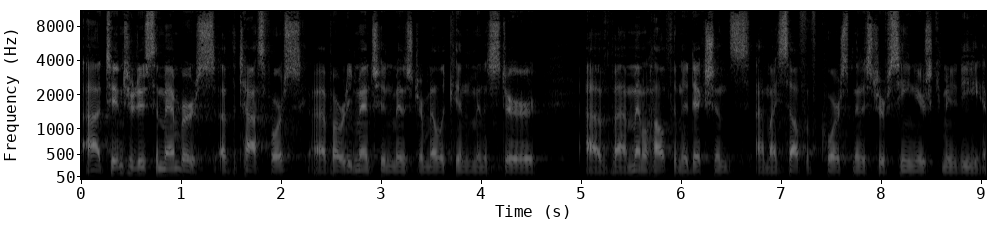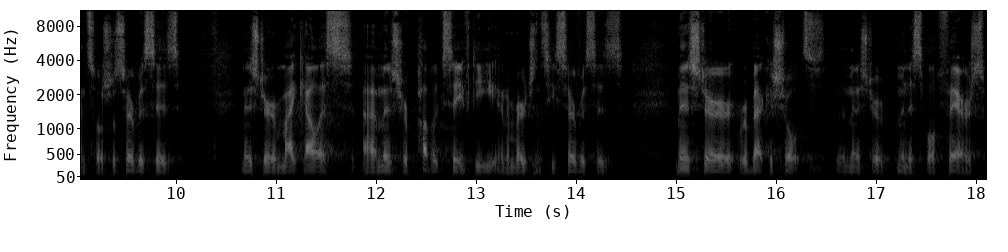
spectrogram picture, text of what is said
uh, to introduce the members of the task force, I've already mentioned Minister Milliken, Minister of uh, Mental Health and Addictions, uh, myself, of course, Minister of Seniors, Community and Social Services, Minister Mike Ellis, Minister of Public Safety and Emergency Services, Minister Rebecca Schulz, the Minister of Municipal Affairs,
